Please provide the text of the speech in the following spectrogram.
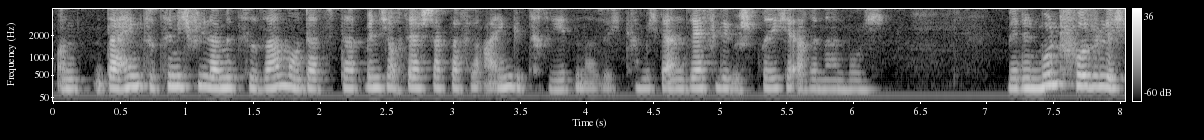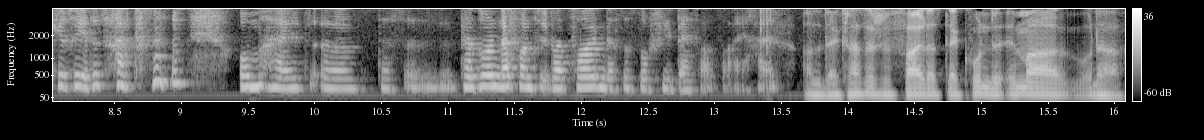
Und da hängt so ziemlich viel damit zusammen und das, da bin ich auch sehr stark dafür eingetreten. Also ich kann mich da an sehr viele Gespräche erinnern, wo ich mir den Mund fusselig geredet habe, um halt äh, das, äh, Personen davon zu überzeugen, dass es so viel besser sei halt. Also der klassische Fall, dass der Kunde immer oder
